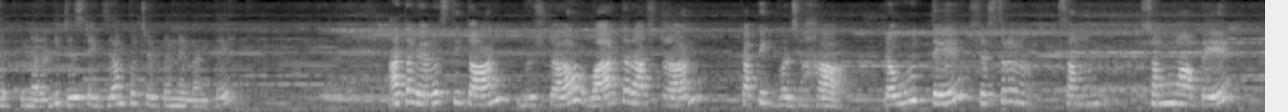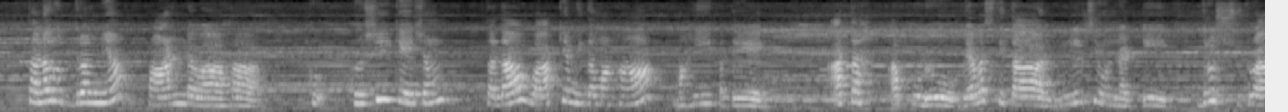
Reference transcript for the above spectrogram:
చెప్తున్నారండి. జస్ట్ ఎగ్జాంపుల్ చెప్పాను నేను అంతే. అత వ్యవస్థితాన్ దృష్ట వార్తరాష్ట్రాన్ కపిధ్వజ ప్రవృత్తే శస్త్ర సం సమ్మాపే తనరుద్రమ్య పాండవాః. హృషికేశం తదా వాక్యమిదమహ మహీపతే. అత అప్పుడు వ్యవస్థిత నిలిచి ఉన్నట్టి దృష్ట్రా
